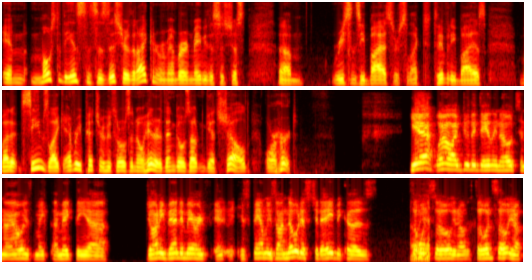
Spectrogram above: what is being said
in most of the instances this year that I can remember, and maybe this is just um, recency bias or selectivity bias, but it seems like every pitcher who throws a no hitter then goes out and gets shelled or hurt. Yeah, well, I do the daily notes, and I always make I make the uh, Johnny Vander Meer and, and his family's on notice today because so and so, you know, so and so, you know,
